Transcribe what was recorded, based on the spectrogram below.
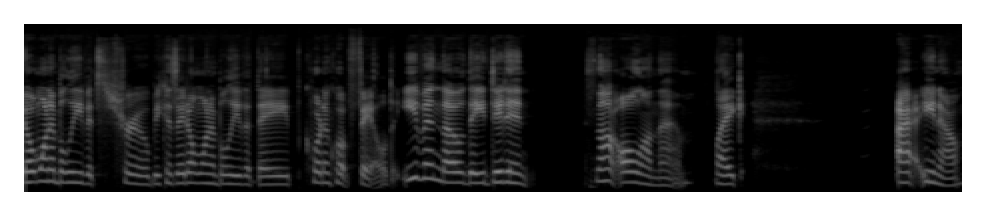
don't want to believe it's true because they don't want to believe that they quote unquote failed, even though they didn't. It's not all on them. Like, I, you know,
